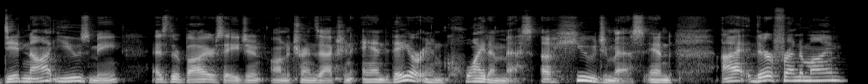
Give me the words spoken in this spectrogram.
did not use me as their buyer's agent on a transaction and they are in quite a mess, a huge mess. And I, they're a friend of mine.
